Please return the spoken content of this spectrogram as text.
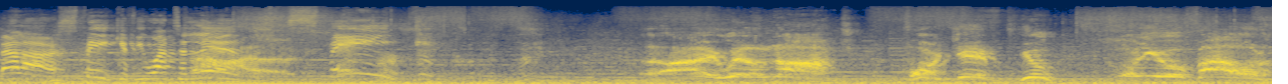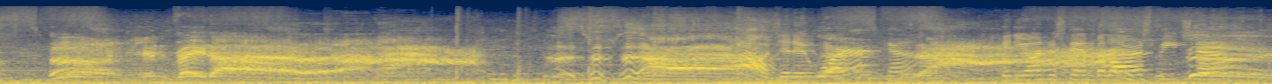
Balaur, speak if you want to live! Speak! I will not forgive you, you foul uh, invader! Did it work? Huh? Can you understand Balaur's speech now?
